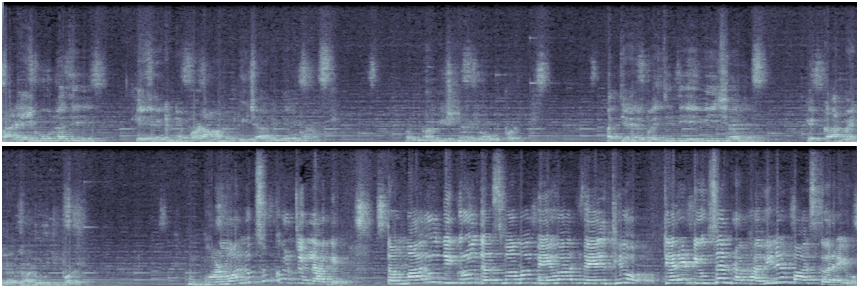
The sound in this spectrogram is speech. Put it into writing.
મારે એવું નથી કે એકને ભણાવો ને બીજાને નહીં ભણાવો પણ ભવિષ્યને જોવું પડે. અત્યારે પરિસ્થિતિ એવી છે કે કામે લગાડવું જ પડે. ભણવાનો શું ખર્ચો લાગે? તમારો દીકરો દસમામાં બે વાર ફેલ થયો, ત્યારે ટ્યુશન રખાવીને પાસ કરાયો.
